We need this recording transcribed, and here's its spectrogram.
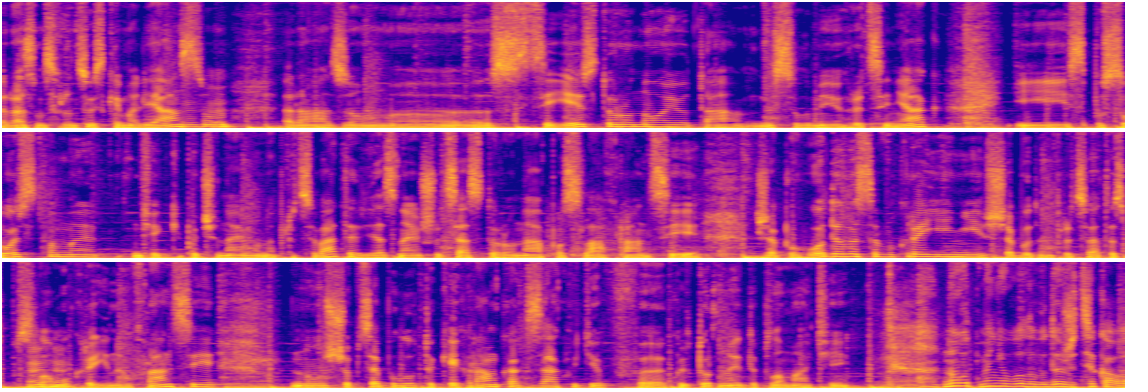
разом з французьким альянсом, uh разом з цією стороною та Соломією Гриценяк і з посольствами. Тільки починаємо напрацювати. Я знаю, що ця сторона посла Франції вже погодилася в Україні. Ще будемо працювати з послом uh України у Франції. Ну щоб це було в таких рамках заходів культурної дипломатії. Ну от мені було б дуже цікаво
